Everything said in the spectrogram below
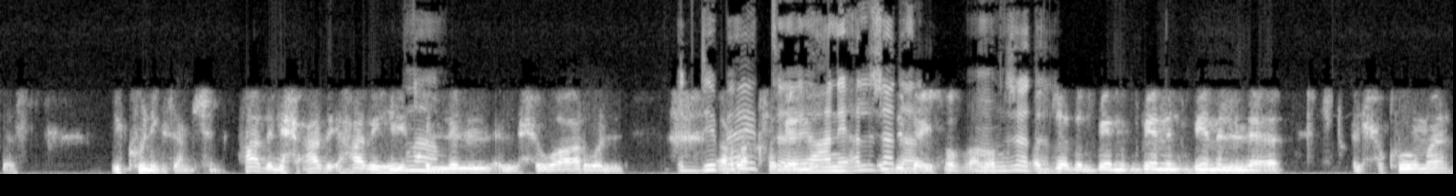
test يكون exemption هذا هذه هذه هي نعم. كل الحوار وال ال debate يعني الجدل ال debate بالضبط الجدل. الجدل بين بين بين الحكومة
